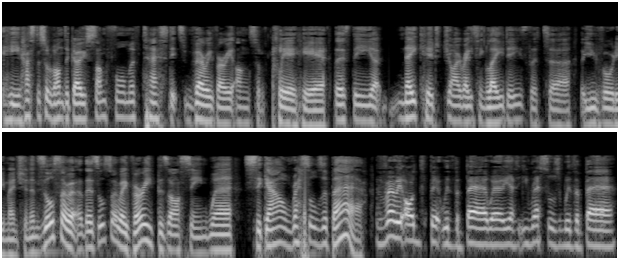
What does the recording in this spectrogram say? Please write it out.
he has to sort of undergo some form of test. It's very, very unsort of clear here. There's the uh, naked gyrating ladies that, uh, that you've already mentioned. And there's also, a, there's also a very bizarre scene where Seagal wrestles a bear. Very odd bit with the bear where he, he wrestles with a bear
